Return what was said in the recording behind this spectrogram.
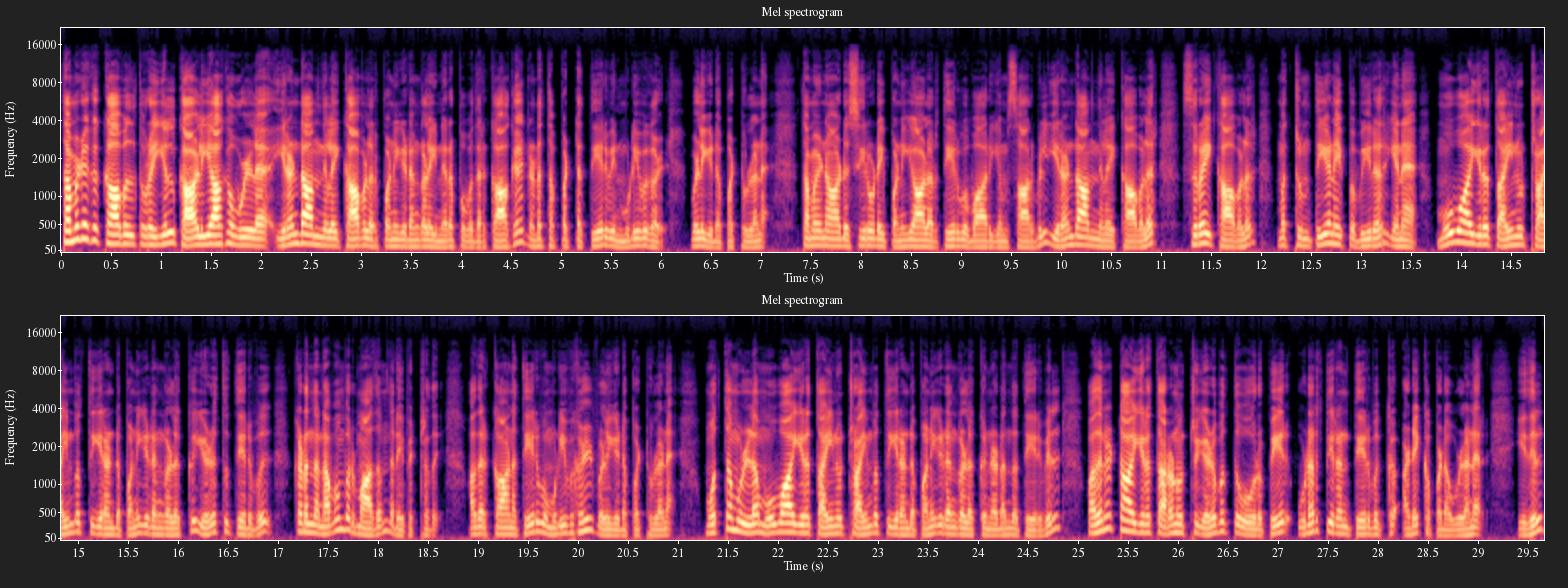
தமிழக காவல்துறையில் காலியாக உள்ள இரண்டாம் நிலை காவலர் பணியிடங்களை நிரப்புவதற்காக நடத்தப்பட்ட தேர்வின் முடிவுகள் வெளியிடப்பட்டுள்ளன. தமிழ்நாடு சீருடை பணியாளர் தேர்வு வாரியம் சார்பில் இரண்டாம் நிலை காவலர் சிறை காவலர் மற்றும் தீயணைப்பு வீரர் என மூவாயிரத்து ஐநூற்று ஐம்பத்தி இரண்டு பணியிடங்களுக்கு எழுத்துத் தேர்வு கடந்த நவம்பர் மாதம் நடைபெற்றது. அதற்கான தேர்வு முடிவுகள் வெளியிடப்பட்டுள்ளன. மொத்தமுள்ள மூவாயிரத்து ஐநூற்று ஐம்பத்தி இரண்டு பணியிடங்களுக்கு நடந்த தேர்வில் பதினெட்டாயிரத்து அறுநூற்று எழுபத்து ஓரு பேர் உடற்திறன் தேர்வுக்கு அழைக்கப்பட உள்ளனர். இதில்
